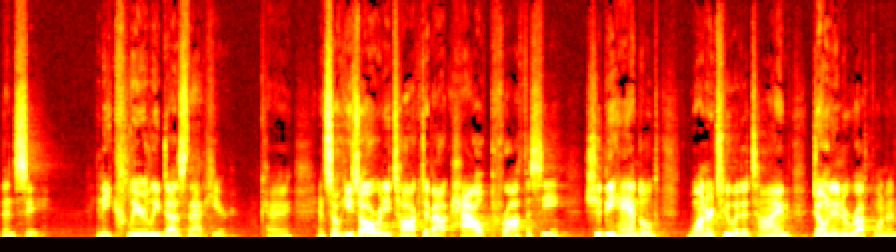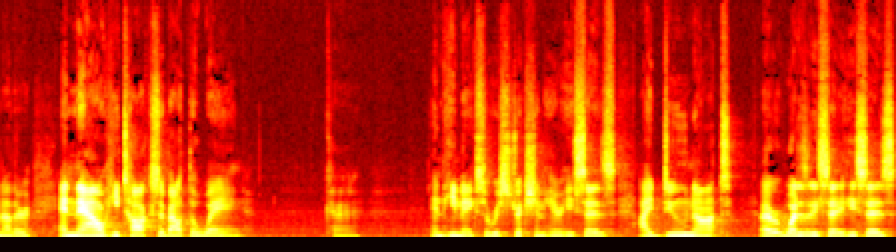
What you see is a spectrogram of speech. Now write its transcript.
then C. And he clearly does that here, okay? And so he's already talked about how prophecy should be handled, one or two at a time, don't interrupt one another. And now he talks about the weighing. Okay? And he makes a restriction here. He says, I do not, or what does he say? He says,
